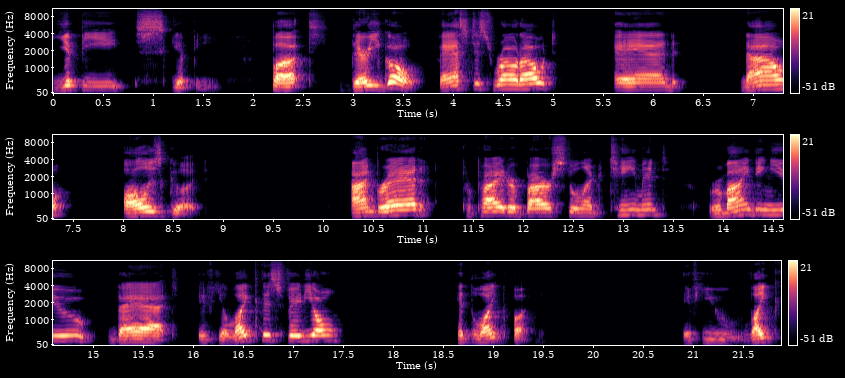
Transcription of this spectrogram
Yippee skippy. But there you go fastest route out, and now all is good. I'm Brad, proprietor of Barstool Entertainment, reminding you that if you like this video, hit the like button. If you like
